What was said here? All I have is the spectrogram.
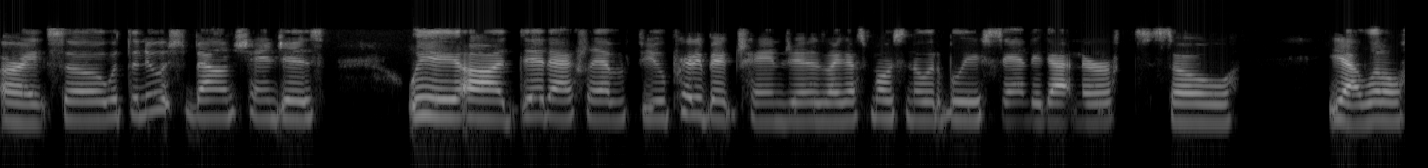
Alright, so with the newest balance changes, we uh, did actually have a few pretty big changes. I guess most notably, Sandy got nerfed. So, yeah, little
